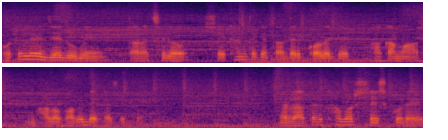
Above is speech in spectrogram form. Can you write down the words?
হোটেলের যে রুমে তারা ছিল, সেখান থেকে তাদের কলেজের ফাঁকা মাঠ ভালোভাবে দেখা যেত। রাতের খাবার শেষ করে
